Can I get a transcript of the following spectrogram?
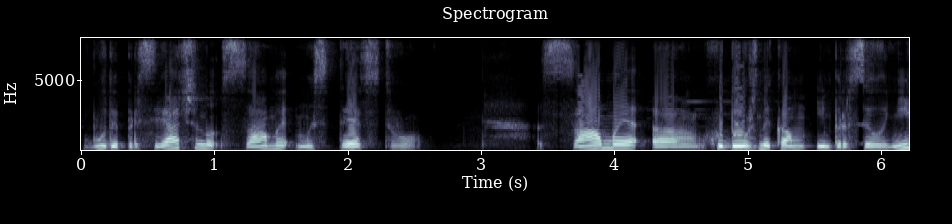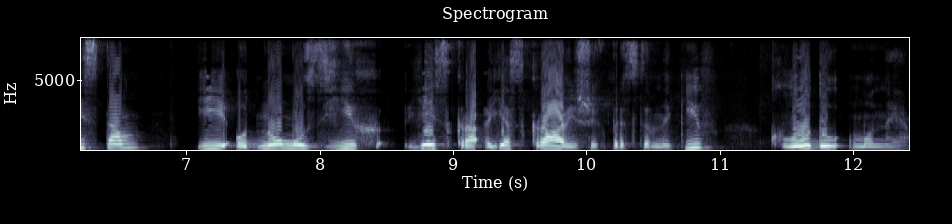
буде присвячено саме мистецтву, саме е, художникам-імпресіоністам і одному з їх яскравіших представників Клоду Моне.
